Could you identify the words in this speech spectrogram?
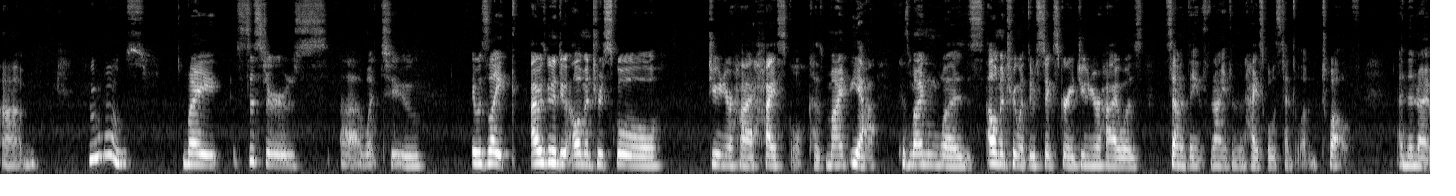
um who knows? My sisters uh went to it was like I was going to do elementary school, junior high, high school cuz mine yeah, cuz mine was elementary went through 6th grade, junior high was 7th, 8th, ninth, and then high school was 10th, 11th, 12th. And then I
